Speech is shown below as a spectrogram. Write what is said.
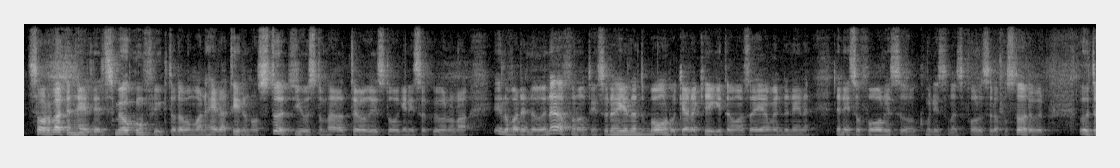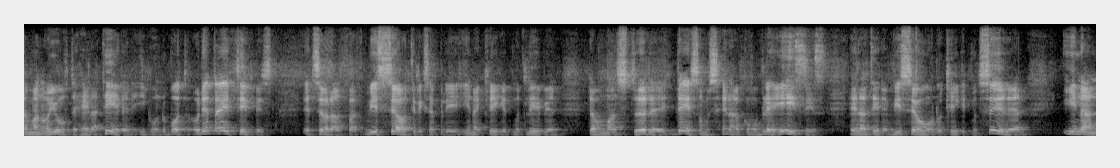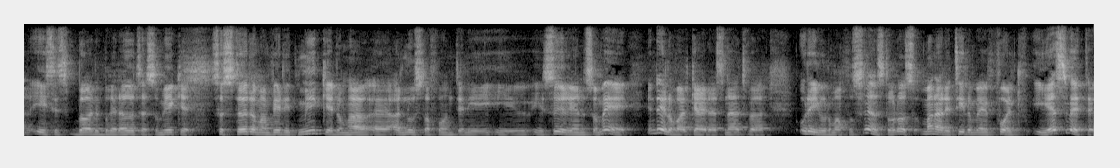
så har det varit en hel del småkonflikter där man hela tiden har stött just de här terroristorganisationerna, eller vad det nu än är för någonting. Så det gäller inte bara under kalla kriget där man säger, ja men den är, den är så farlig så kommunisterna är så farliga så därför stöder vi Utan man har gjort det hela tiden i grund och botten. Och detta är typiskt ett sådant fall. Vi såg till exempel innan kriget mot Libyen, där man stödde det som senare kommer att bli Isis hela tiden. Vi såg under kriget mot Syrien, innan Isis började breda ut sig så mycket, så stödde man väldigt mycket de här eh, al-Nusra-fronten i, i, i Syrien som är en del av al-Qaidas nätverk. Och det gjorde man från svenskt håll också. Man hade till och med folk i SVT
